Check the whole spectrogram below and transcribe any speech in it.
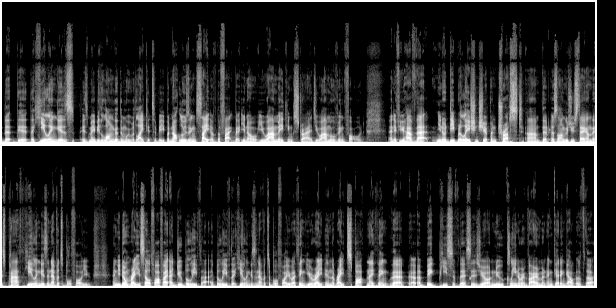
that the the healing is is maybe longer than we would like it to be but not losing sight of the fact that you know you are making strides you are moving forward. And if you have that, you know, deep relationship and trust um, that as long as you stay on this path, healing is inevitable for you and you don't write yourself off. I, I, do believe that. I believe that healing is inevitable for you. I think you're right in the right spot. And I think that a, a big piece of this is your new, cleaner environment and getting out of the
